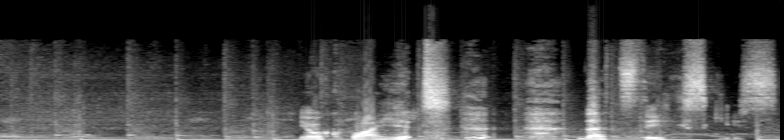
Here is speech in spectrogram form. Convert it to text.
Oh, well. You're quiet. That's the excuse.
